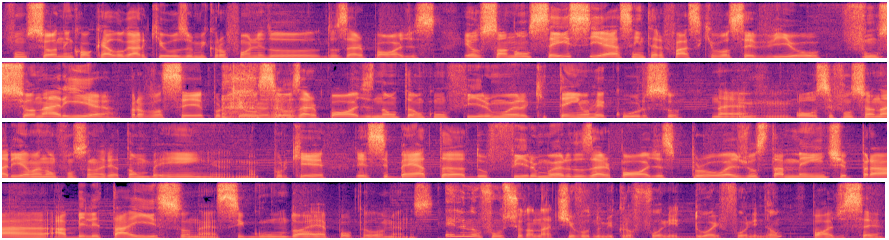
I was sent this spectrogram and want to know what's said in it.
funciona em qualquer lugar que use o microfone do- dos AirPods. Eu só não sei se essa interface que você viu funcionaria para você, porque os seus AirPods não estão com firmware que tem o recurso, né? Uhum. Ou se funcionaria, mas não funcionaria tão bem, porque esse beta do firmware dos AirPods Pro é justamente para habilitar isso, né? Segundo a Apple, pelo menos. Ele não funciona nativo no microfone do iPhone, não? Pode ser.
